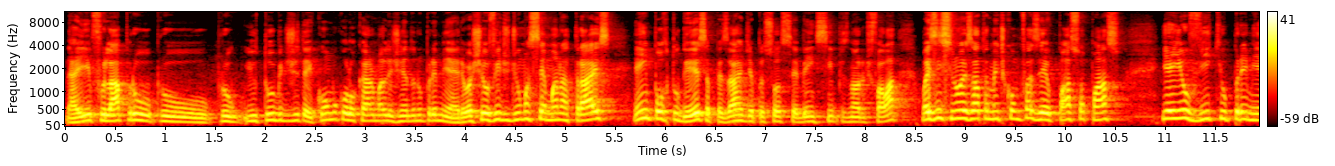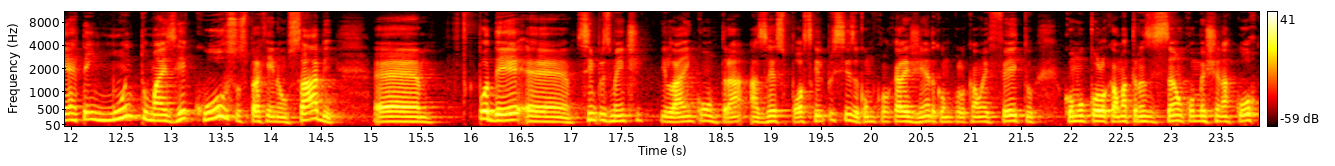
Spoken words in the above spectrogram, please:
Aí fui lá pro, pro, pro YouTube e digitei como colocar uma legenda no Premiere. Eu achei o vídeo de uma semana atrás em português, apesar de a pessoa ser bem simples na hora de falar, mas ensinou exatamente como fazer, passo a passo. E aí eu vi que o Premiere tem muito mais recursos, para quem não sabe, é, poder é, simplesmente ir lá encontrar as respostas que ele precisa, como colocar legenda, como colocar um efeito, como colocar uma transição, como mexer na cor.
